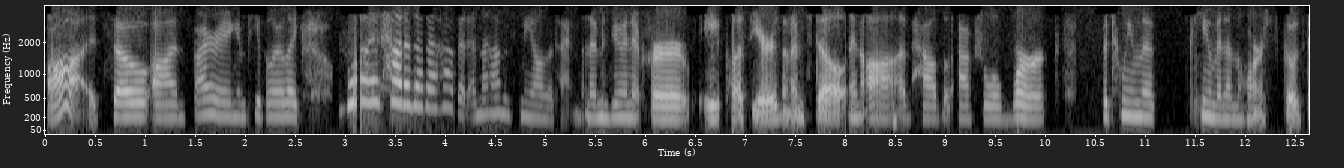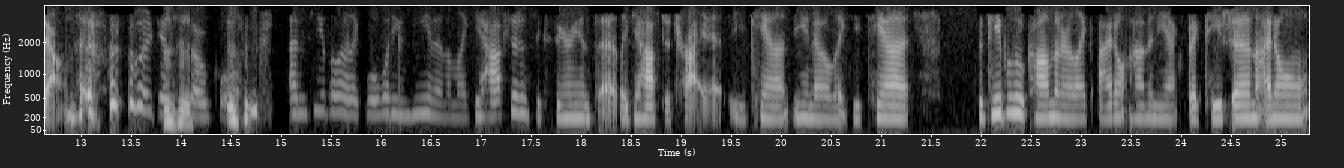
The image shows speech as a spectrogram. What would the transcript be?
awe. It's so awe inspiring, and people are like, "What? How did that happen?" And that happens to me all the time. And I've been doing it for eight plus years, and I'm still in awe of how the actual work between the human and the horse goes down. like it's mm-hmm. so cool. Mm-hmm. And people are like, "Well, what do you mean?" And I'm like, "You have to just experience it. Like you have to try it. You can't, you know, like you can't the people who come and are like i don't have any expectation i don't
